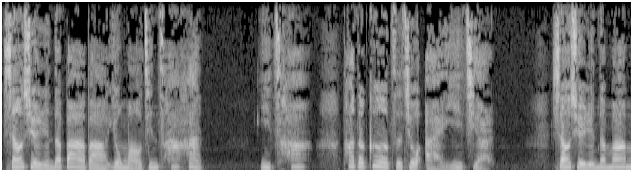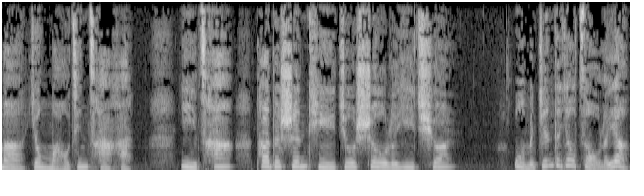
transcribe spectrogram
小雪人的爸爸用毛巾擦汗，一擦，他的个子就矮一截儿。小雪人的妈妈用毛巾擦汗，一擦，他的身体就瘦了一圈儿。我们真的要走了呀！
